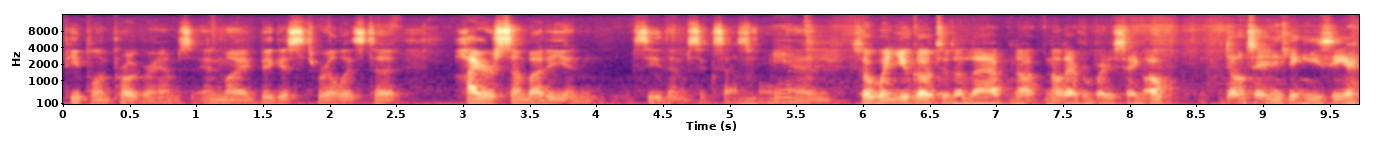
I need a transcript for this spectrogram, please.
people and programs. And my biggest thrill is to hire somebody and see them successful. Yeah. And So when you go to the lab, not not everybody's saying, "Oh, don't say anything. He's here."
